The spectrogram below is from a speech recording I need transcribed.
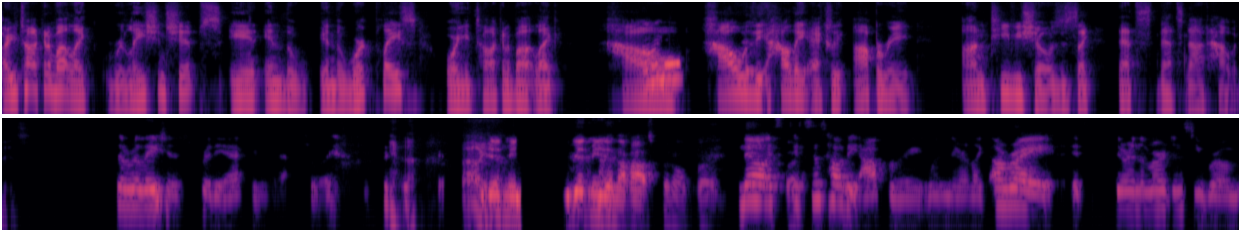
are you talking about like relationships in in the in the workplace, or are you talking about like how no. how the how they actually operate on TV shows? It's like that's that's not how it is. The relation is pretty accurate, actually. Yeah. Oh we yeah. did meet we we did meet in the hospital, but No, it's But- it's just how they operate when they're like, all right, it's they're in the emergency room.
